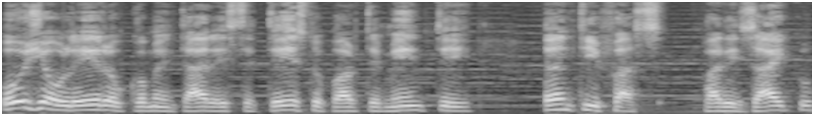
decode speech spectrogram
Hoje, ao ler ou comentar este texto fortemente antifarisaico,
